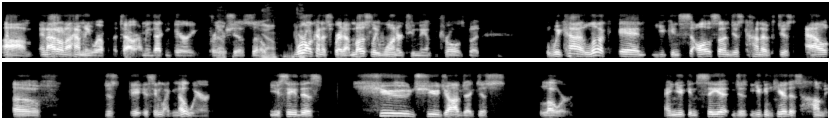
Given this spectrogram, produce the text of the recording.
Um, and I don't know how many were up in the tower. I mean that can vary per their shifts. So Yeah. okay. we're all kind of spread out, mostly one or two man patrols, but we kind of look and you can all of a sudden just kind of just out of just it, it seemed like nowhere. You see this huge, huge object just lower, and you can see it. Just you can hear this humming,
